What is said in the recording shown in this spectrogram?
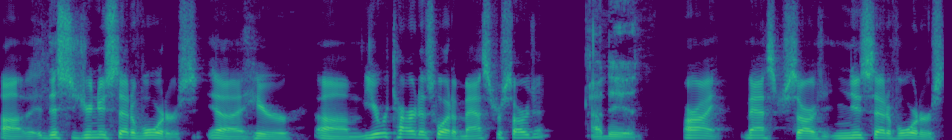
uh, this is your new set of orders uh, here. Um, you retired as what a master sergeant? I did. All right, Master Sergeant, new set of orders.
